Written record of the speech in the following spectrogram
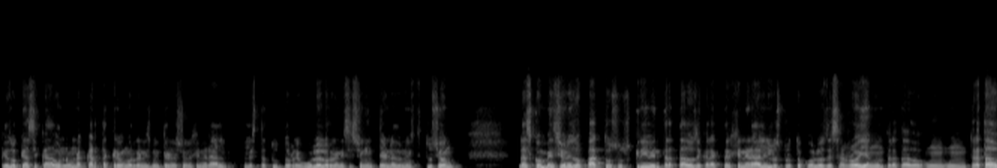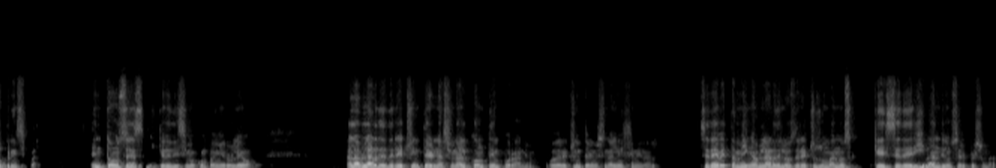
¿Qué es lo que hace cada uno? Una carta crea un organismo internacional general, el estatuto regula la organización interna de una institución, las convenciones o pactos suscriben tratados de carácter general y los protocolos desarrollan un tratado, un tratado principal. Entonces, mi queridísimo compañero Leo, al hablar de derecho internacional contemporáneo o derecho internacional en general, se debe también hablar de los derechos humanos que se derivan de un ser personal.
